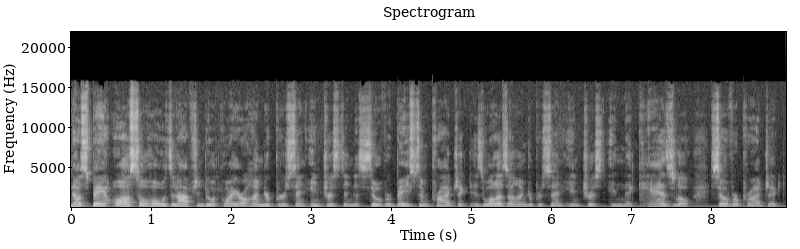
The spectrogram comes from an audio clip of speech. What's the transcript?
Now, Spey also holds an option to acquire 100% interest in the Silver Basin project, as well as 100% interest in the Kaslo Silver project,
